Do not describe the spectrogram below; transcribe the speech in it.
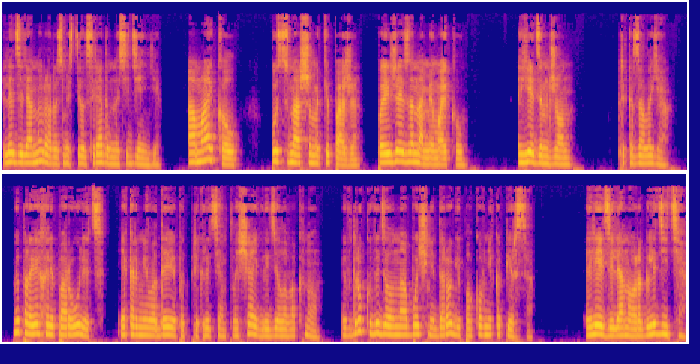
Леди Леонора разместилась рядом на сиденье. «А Майкл? Пусть в нашем экипаже. Поезжай за нами, Майкл». «Едем, Джон», — приказала я. Мы проехали пару улиц. Я кормила Дэви под прикрытием плаща и глядела в окно. И вдруг увидела на обочине дороги полковника Пирса. «Леди Леонора, глядите!»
